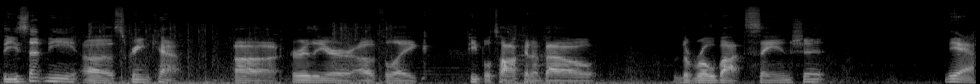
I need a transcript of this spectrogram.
So you sent me a screen cap uh, earlier of like people talking about the robot saying shit. Yeah.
